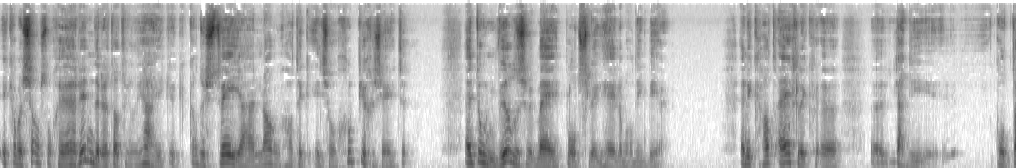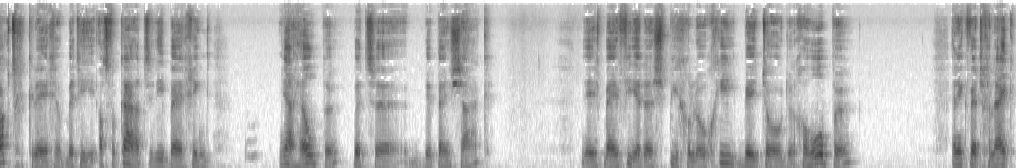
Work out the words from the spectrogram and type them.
ik kan me zelfs nog herinneren dat ja, ik, ik dus twee jaar lang had ik in zo'n groepje gezeten. En toen wilden ze mij plotseling helemaal niet meer. En ik had eigenlijk uh, uh, ja, die contact gekregen met die advocaat die mij ging ja, helpen met, uh, met mijn zaak. Heeft mij via de spiegologie-methode geholpen. En ik werd gelijk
